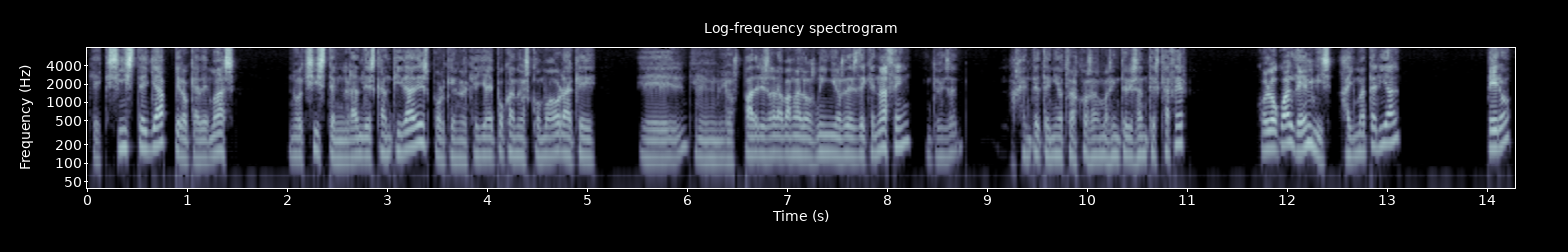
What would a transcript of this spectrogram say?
que existe ya, pero que además no existe en grandes cantidades, porque en aquella época no es como ahora que eh, los padres graban a los niños desde que nacen, entonces la gente tenía otras cosas más interesantes que hacer. Con lo cual, de Elvis hay material, pero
